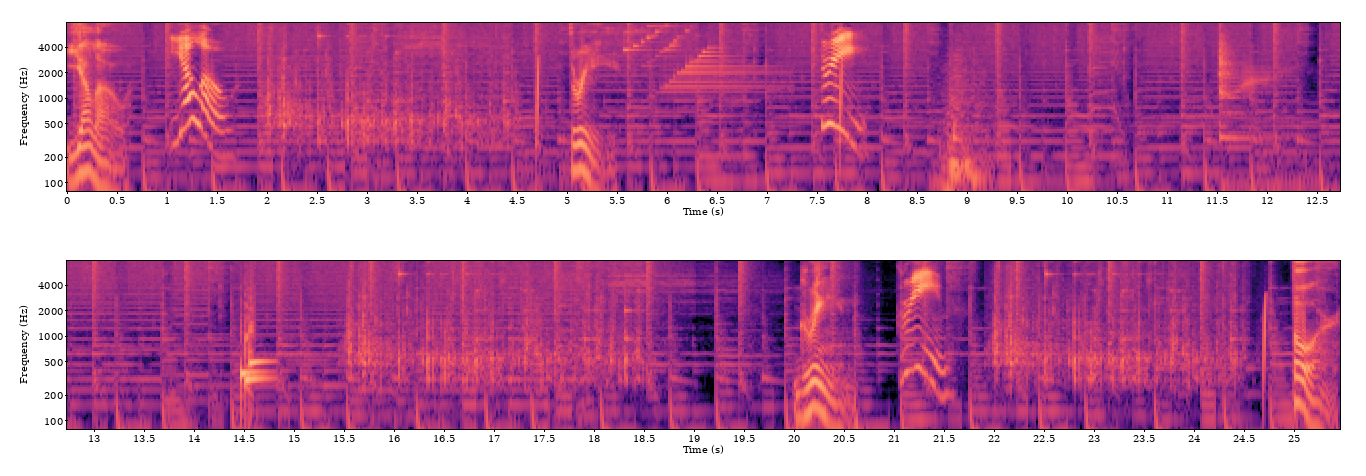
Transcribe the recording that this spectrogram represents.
Yellow. Yellow. Three. Green. Green. Four.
